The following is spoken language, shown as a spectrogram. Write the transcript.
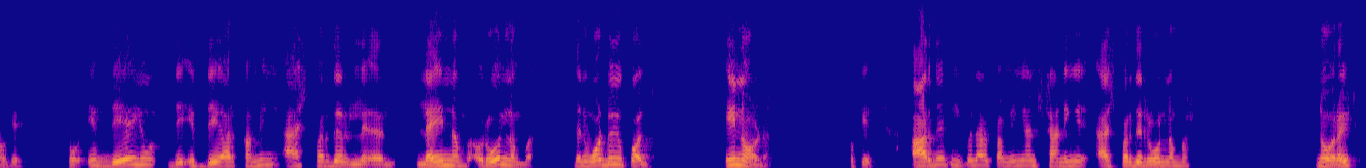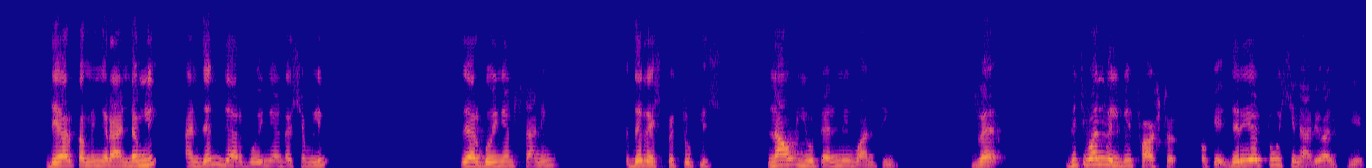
Okay. So if they you they, if they are coming as per their uh, line number roll number, then what do you call? In order. Okay. Are they people are coming and standing as per their roll number? No, right? They are coming randomly and then they are going and assembling. They are going and standing their respective place. Now you tell me one thing. Where which one will be faster? Okay, there are two scenario I'll create.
